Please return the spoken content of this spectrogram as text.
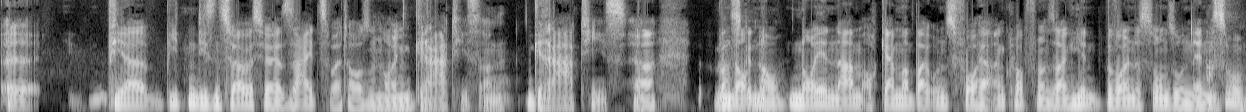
äh, wir bieten diesen Service ja seit 2009 gratis an. Gratis, ja. Was no, genau? neue Namen auch gerne mal bei uns vorher anklopfen und sagen, hier, wir wollen das so und so nennen. Ach so.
